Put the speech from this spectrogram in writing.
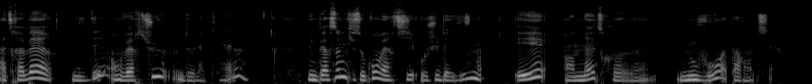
à travers l'idée en vertu de laquelle une personne qui se convertit au judaïsme est un être euh, nouveau à part entière.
